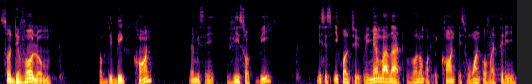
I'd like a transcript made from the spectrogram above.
So the volume of the big cone let me say v sub b this is equal to remember that volume of a cone is 1 over 3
